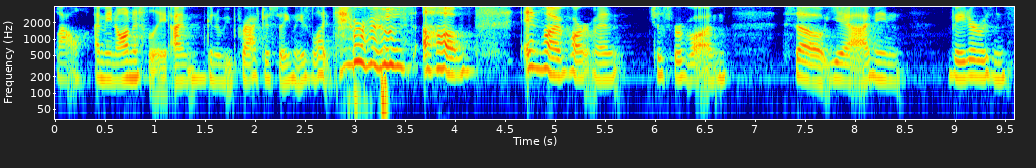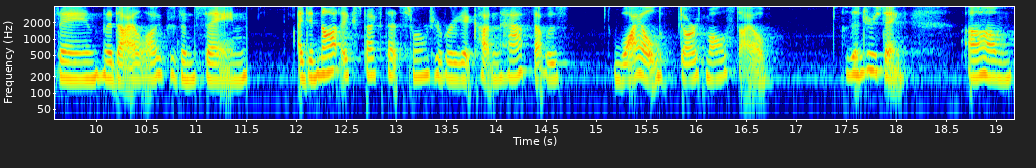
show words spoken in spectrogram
wow. I mean honestly i'm going to be practicing these lightsaber moves um in my apartment just for fun. So yeah i mean vader was insane. The dialogue was insane. I did not expect that stormtrooper to get cut in half. That was wild darth maul style. It was interesting. Um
